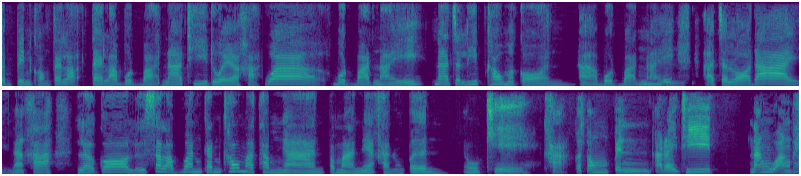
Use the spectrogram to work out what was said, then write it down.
จำเป็นของแต่ละแต่ละบทบาทหน้าที่ด้วยอะค่ะ ว่าบทบาทไหนน่าจะรีบเข้ามาก่อนอ่าบทบาทไหนอืมอาจจะรอได้นะคะ แล้วก็หรือสลับวันกันเข้ามาทำงานประมาณเนี้ยค่ะน้องเปิ้ลโอเคค่ะ ก็ต้องเป็นอะไรที่ นั่งวางแผ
